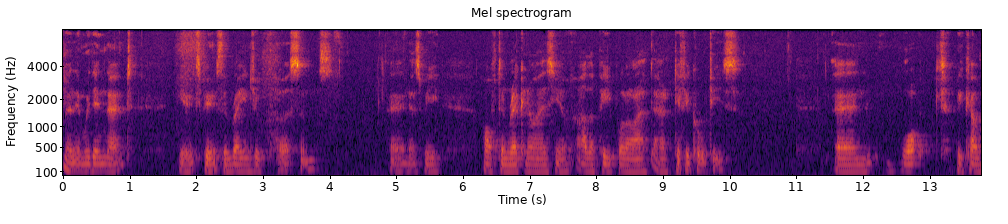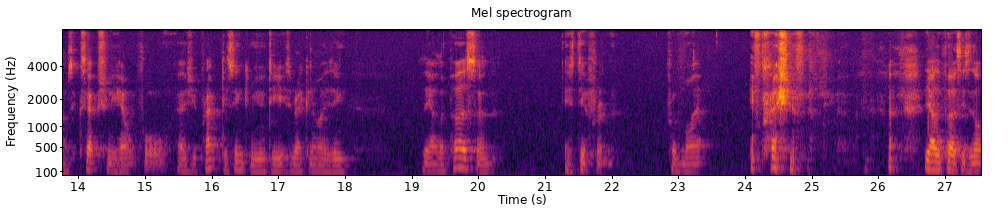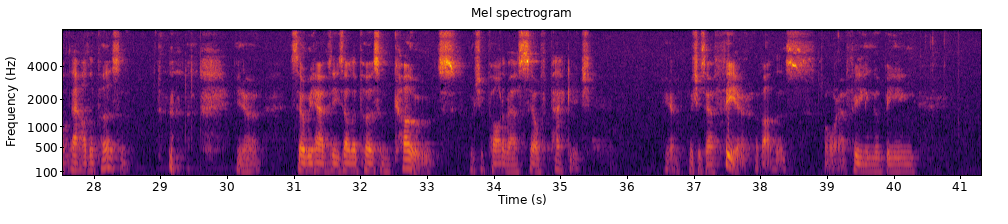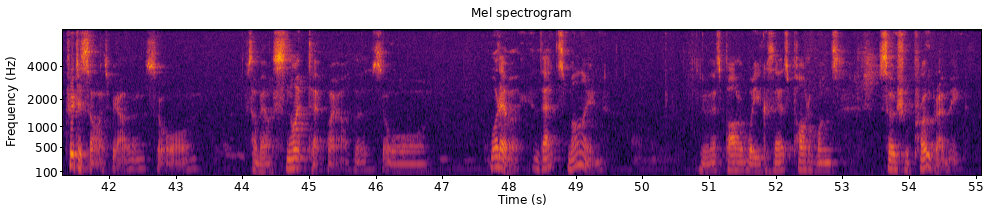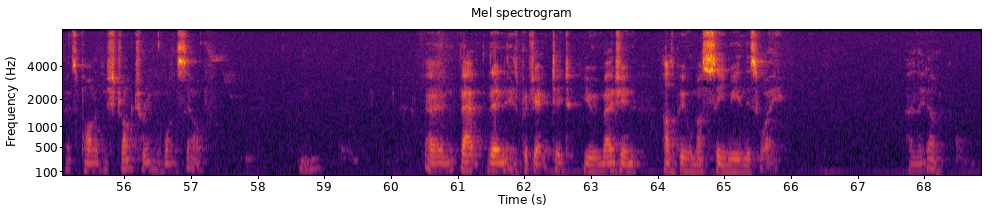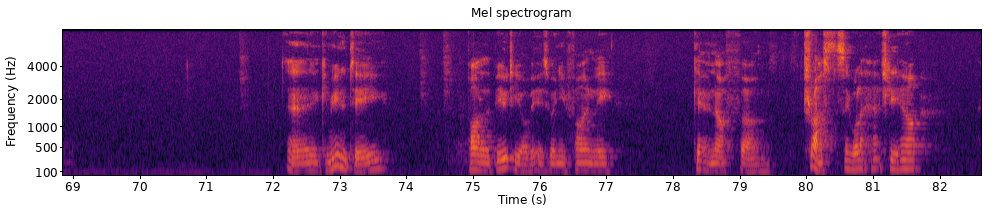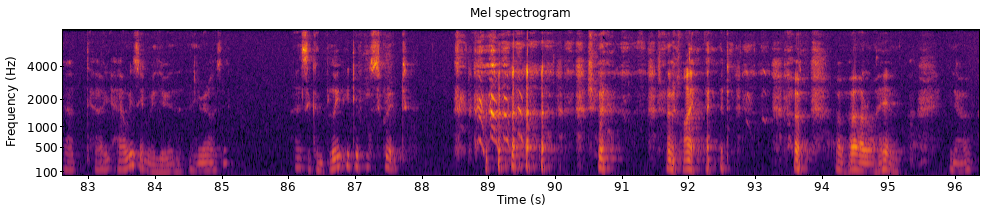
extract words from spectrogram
And then within that, you experience the range of persons. And as we often recognize, you know, other people are our, our difficulties. And what becomes exceptionally helpful as you practice in community is recognizing the other person is different from my impression of them. the other person is not that other person. you know, so we have these other person codes, which are part of our self package, you know, which is our fear of others, or our feeling of being criticized by others, or somehow sniped at by others, or whatever. That's mine. You know, that's part of where because that's part of one's social programming. It's part of the structuring of oneself. Hmm. And that then is projected. You imagine other people must see me in this way. And they don't. And in community, part of the beauty of it is when you finally get enough um, trust to say, well, actually, how how, how, how is it with you? And you realise it. That's a completely different script than I had of, of her or him. You know,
